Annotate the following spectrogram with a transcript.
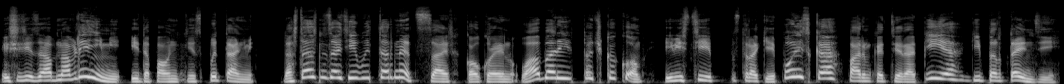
и следить за обновлениями и дополнительными испытаниями, достаточно зайти в интернет-сайт cochranelabary.com и ввести в строке поиска «Фармакотерапия гипертензии».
